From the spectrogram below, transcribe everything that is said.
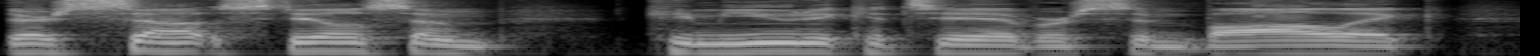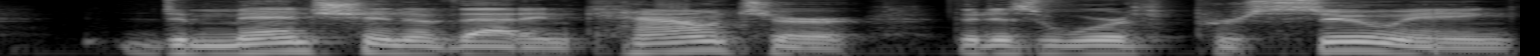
there's so, still some communicative or symbolic dimension of that encounter that is worth pursuing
